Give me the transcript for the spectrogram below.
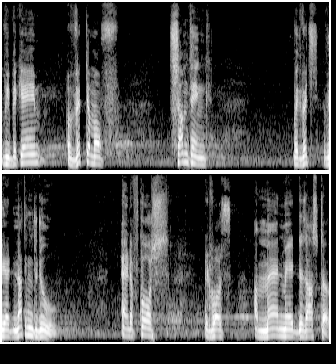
we became a victim of something with which we had nothing to do. And of course, it was a man made disaster.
